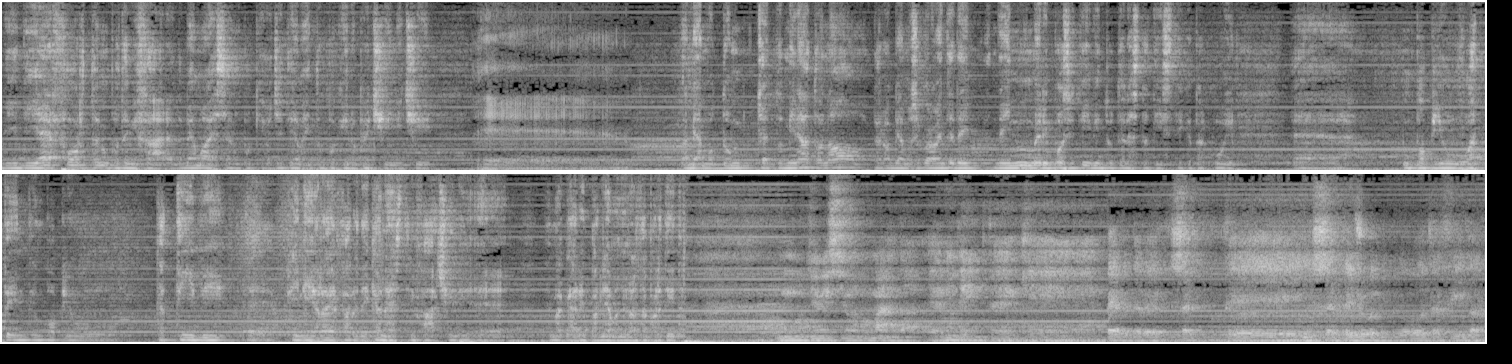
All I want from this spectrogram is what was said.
di, di effort non potevi fare, dobbiamo essere un pochino, oggettivamente un pochino più cinici. E abbiamo dom- cioè, dominato no, però abbiamo sicuramente dei, dei, numeri positivi in tutte le statistiche, per cui eh, un po' più attenti, un po' più cattivi, eh, finire a fare dei canestri facili e, e magari parliamo di un'altra partita. Un'ultimissima domanda, è evidente che perdere sette, in sette giorni, due volte a fila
